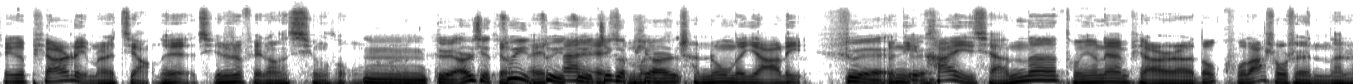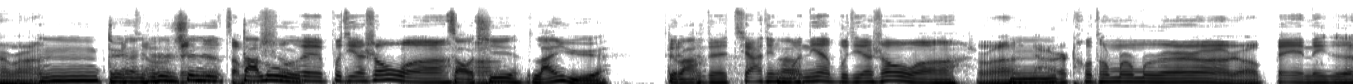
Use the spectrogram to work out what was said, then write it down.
对，这个片儿里面讲的也其实非常轻松。嗯，对，而且最最对这个片儿沉重的压力。对，你看以前的同性恋片儿啊，都苦大仇深的，是不是？嗯，对，就是甚至大陆不接受啊，早期蓝雨，对吧？对，家庭观念不接受啊，是吧？俩人偷偷摸摸啊，然后被那个。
